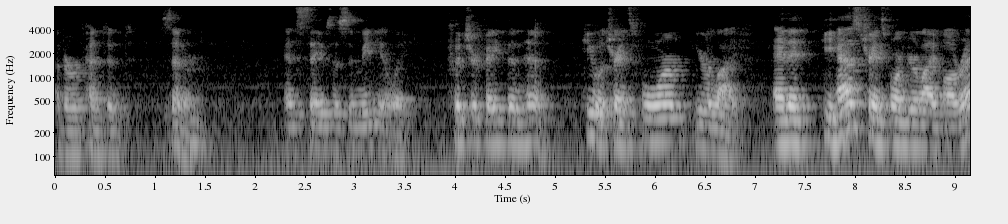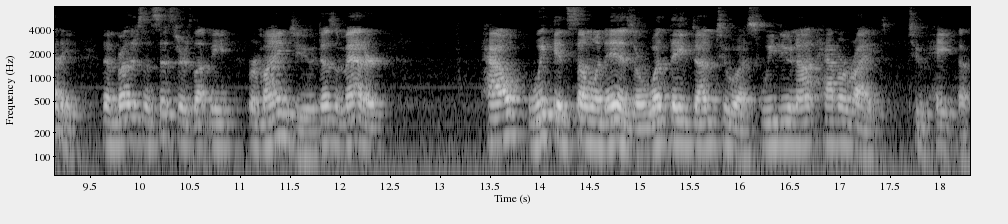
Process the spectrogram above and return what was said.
of a repentant sinner. and saves us immediately. Put your faith in Him. He will transform your life. And if He has transformed your life already, then, brothers and sisters, let me remind you it doesn't matter how wicked someone is or what they've done to us, we do not have a right to hate them.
